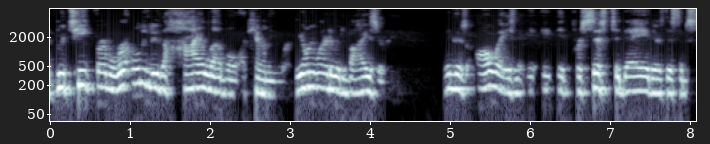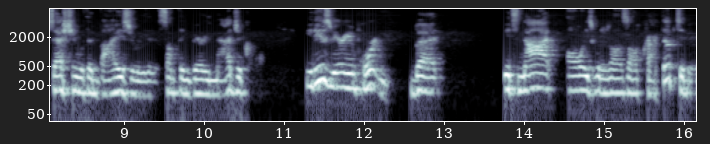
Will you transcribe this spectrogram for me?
A boutique firm where we're only do the high level accounting work. We only want to do advisory. I think there's always, and it, it, it, persists today, there's this obsession with advisory that it's something very magical. It is very important, but it's not always what it is all cracked up to be.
